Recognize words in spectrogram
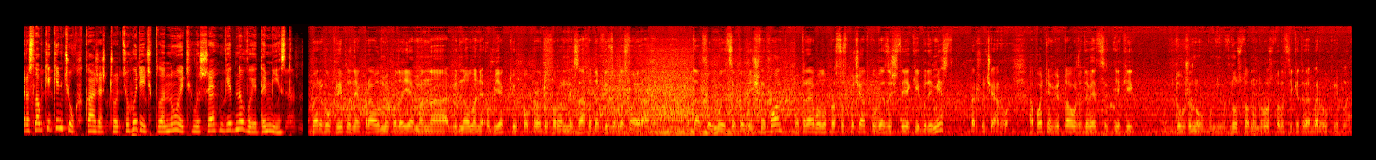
Ярослав Кікінчук каже, що цьогоріч планують лише відновити міст. Берегоукріплення, як правило, ми подаємо на відновлення об'єктів по природоохоронних заходах із обласної ради. Бо там формується екологічний фонд, бо треба було просто спочатку визначити, який буде міст в першу чергу, а потім від того вже дивитися, який довжину, в одну сторону, в другу сторону, скільки треба берегоукріплення.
